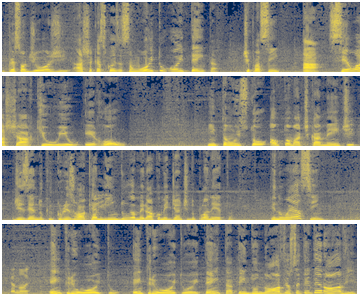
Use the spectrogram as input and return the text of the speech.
O pessoal de hoje acha que as coisas são 8 ou 80. Tipo assim, ah, se eu achar que o Will errou, então eu estou automaticamente dizendo que o Chris Rock é lindo, é o melhor comediante do planeta. E não é assim. Não... Entre o 8, entre o 8 e o 80, tem do 9 ao 79.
